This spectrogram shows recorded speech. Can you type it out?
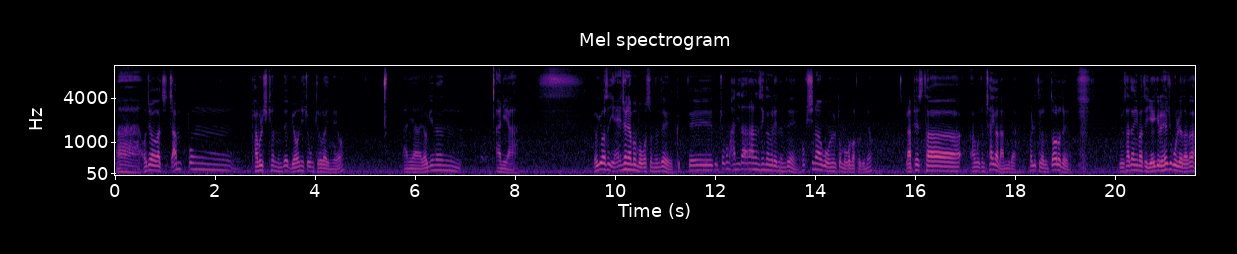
아, 어제와 같이 짬뽕 밥을 시켰는데 면이 조금 들어가 있네요. 아니야, 여기는 아니야. 여기 와서 예전에 한번 먹었었는데 그때도 조금 아니다라는 생각을 했는데 혹시나 하고 오늘 또 먹어봤거든요. 라페스타하고 좀 차이가 납니다. 퀄리티가 좀 떨어져요. 그 사장님한테 얘기를 해주고 올려다가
